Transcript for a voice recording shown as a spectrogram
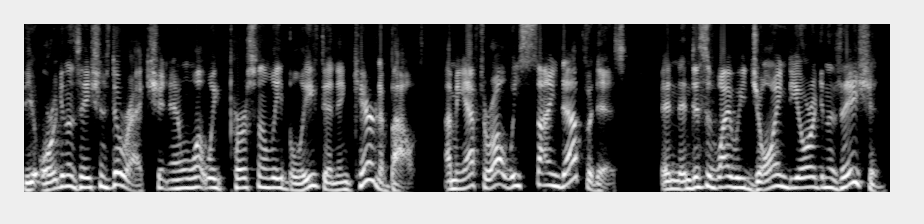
the organization's direction and what we personally believed in and cared about. I mean, after all, we signed up for this. And, and this is why we joined the organization.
